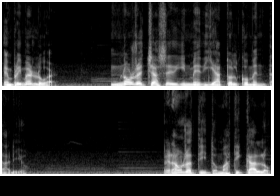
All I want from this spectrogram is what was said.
En primer lugar, no rechace de inmediato el comentario. Espera un ratito, masticalo.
